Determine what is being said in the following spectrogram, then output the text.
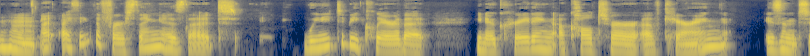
Mm-hmm. I, I think the first thing is that we need to be clear that you know creating a culture of caring isn't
